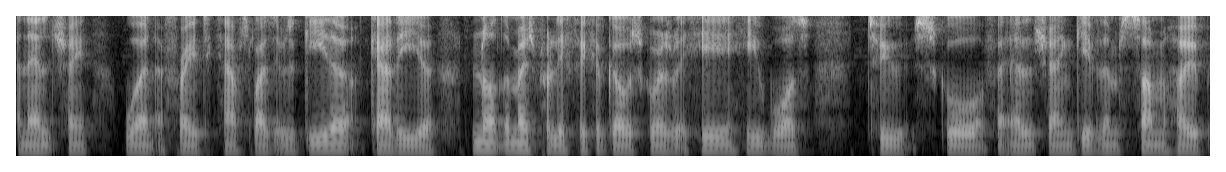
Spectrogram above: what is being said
and Elche weren't afraid to capitalise. It was Guido Carrillo, not the most prolific of goal scorers, but here he was to score for Elche and give them some hope.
